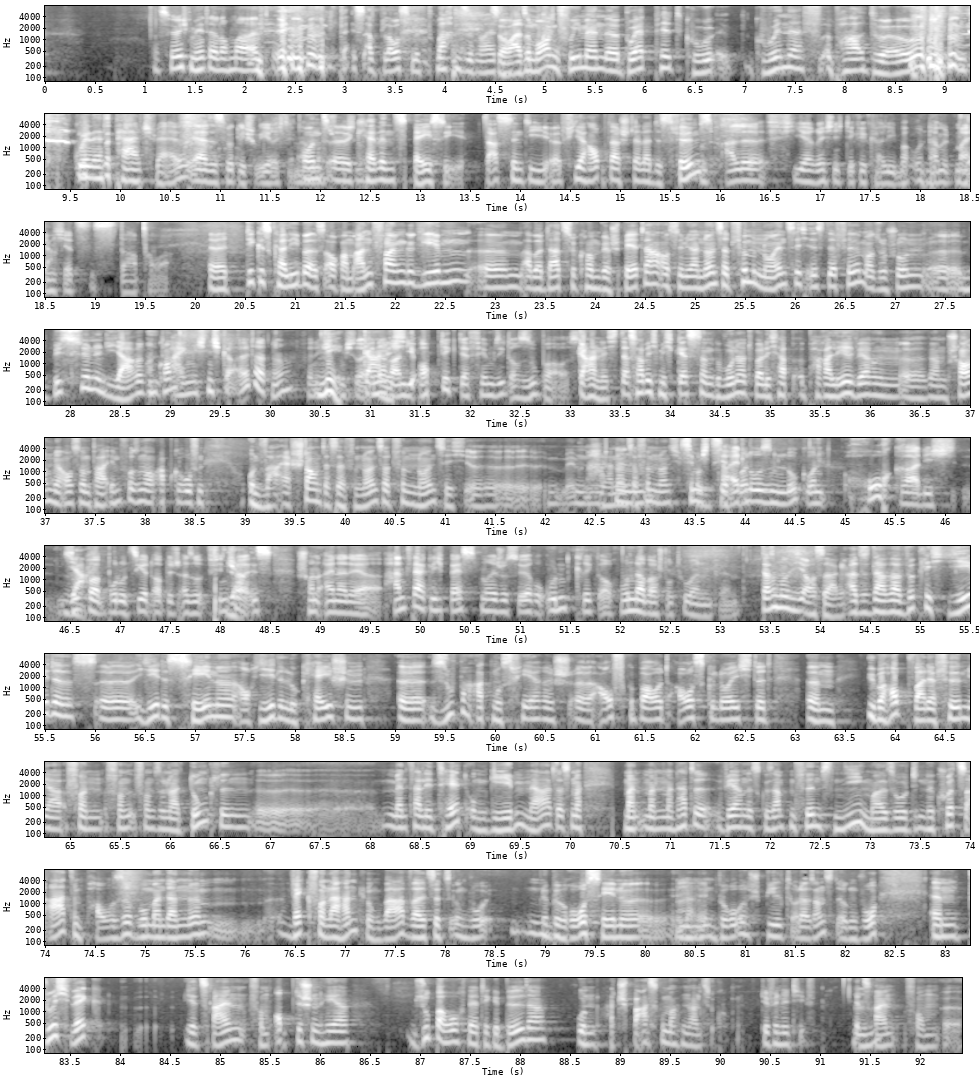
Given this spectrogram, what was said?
Das höre ich mir hinterher nochmal an. da ist Applaus mit drin. Machen Sie weiter. So, also Morgan Freeman, äh, Brad Pitt, Gw Gwyneth Paltrow Gwyneth Paltrow. Ja, das ist wirklich schwierig, den Namen und äh. Kevin Spacey. Das sind die äh, vier Hauptdarsteller des Films. Und alle vier richtig dicke Kaliber. Und damit meine Ja. ich jetzt Star Power. Äh, dickes Kaliber ist auch am Anfang gegeben, ähm, aber dazu kommen wir später. Aus dem Jahr 1995 ist der Film, also schon äh, ein bisschen in die Jahre Und gekommen. eigentlich nicht gealtert, ne? Wenn Nee, mich so gar erinnere nicht. an die Optik, der Film sieht auch super aus. Gar nicht. Das habe ich mich gestern gewundert, weil ich habe parallel während, äh, während dem Schauen mir auch so ein paar Infos noch abgerufen und war erstaunt, dass er von 1995, äh, im Jahr Hat 1995 einen ziemlich produziert wurde. zeitlosen Look und hochgradig Ja. super produziert optisch. Also Fincher Ja. ist schon einer der handwerklich besten Regisseure und kriegt auch wunderbar Strukturen im Film. Das muss ich auch sagen. Also da war wirklich jedes, äh, jede Szene, auch jede Location äh, super atmosphärisch äh, aufgebaut, ausgeleuchtet. Ähm, überhaupt war der Film ja von, von, von so einer dunklen äh, Mentalität umgeben, ja, dass man, man, man, man hatte während des gesamten Films nie mal so die, eine kurze Atempause, wo man dann ne, weg von der Handlung war, weil es jetzt irgendwo eine Büroszene in, Mhm. in einem Büro spielt oder sonst irgendwo. Ähm, durchweg, jetzt rein vom optischen her, super hochwertige Bilder und hat Spaß gemacht, ihn anzugucken. Definitiv. Jetzt Mhm. rein vom, äh,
